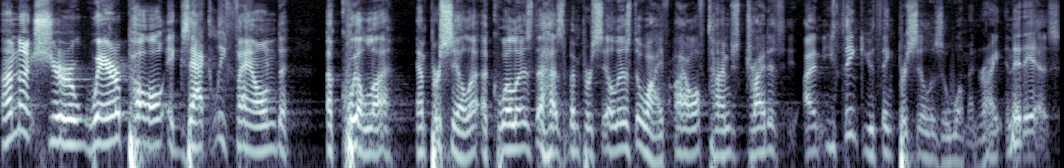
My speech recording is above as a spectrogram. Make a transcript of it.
I'm not sure where Paul exactly found Aquila and Priscilla. Aquila is the husband, Priscilla is the wife. I oftentimes try to, I, you think you think Priscilla is a woman, right? And it is.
